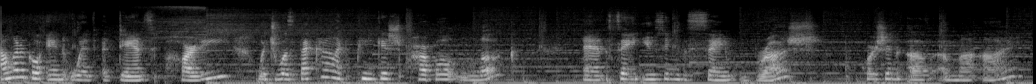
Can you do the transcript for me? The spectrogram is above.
I'm gonna go in with a dance party which was that kind of like pinkish purple look. And say using the same brush portion of my eye.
